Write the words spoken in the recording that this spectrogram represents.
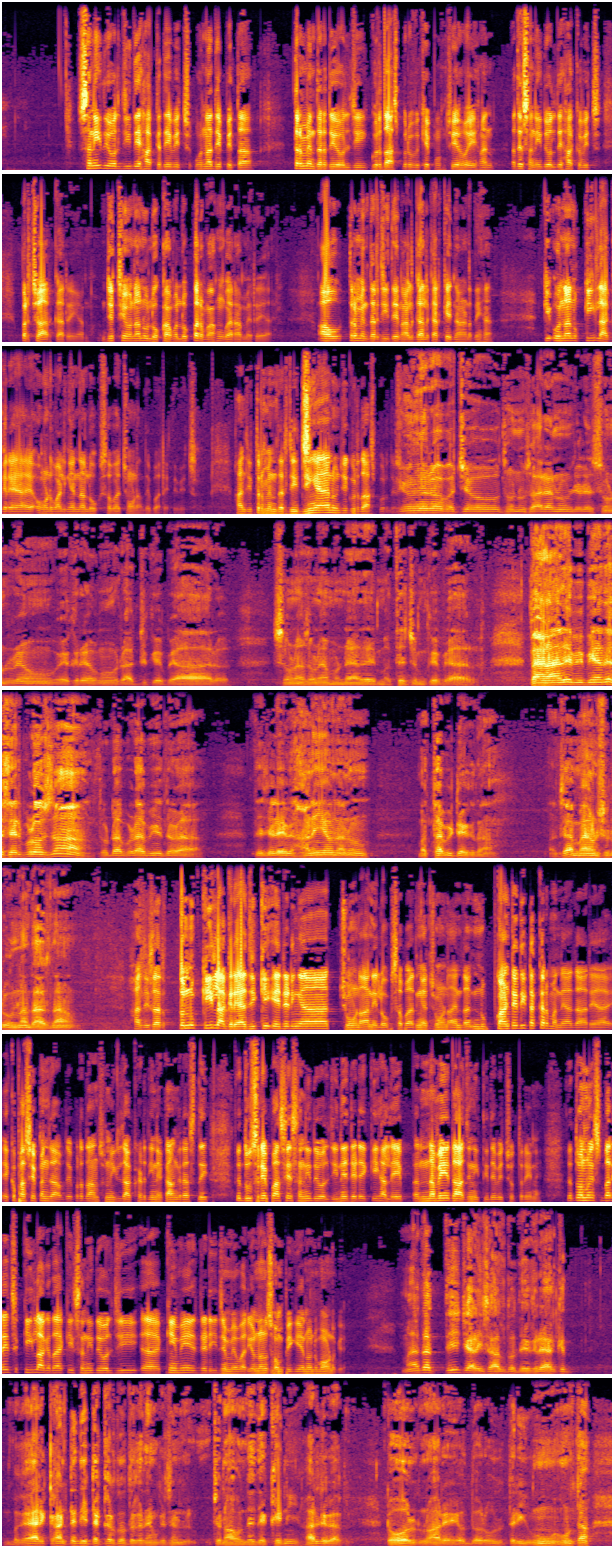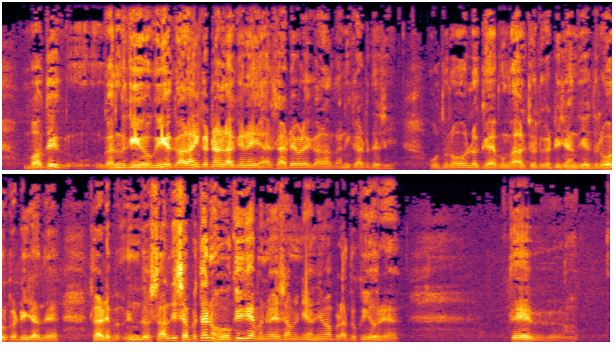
ਸਨੀ ਦਿਓਲ ਜੀ ਦੇ ਹੱਕ ਦੇ ਵਿੱਚ ਉਹਨਾਂ ਦੇ ਪਿਤਾ ਧਰਮਿੰਦਰ ਦਿਓਲ ਜੀ ਗੁਰਦਾਸਪੁਰ ਵਿਖੇ ਪਹੁੰਚੇ ਹੋਏ ਹਨ ਅਤੇ ਸਨੀ ਦਿਓਲ ਦੇ ਹੱਕ ਵਿੱਚ ਪ੍ਰਚਾਰ ਕਰ ਰਹੇ ਹਨ, ਜਿੱਥੇ ਉਹਨਾਂ ਨੂੰ ਲੋਕਾਂ ਵੱਲੋਂ ਭਰਵਾਂ ਹੁੰਗਾਰਾ ਮਿਲ ਰਿਹਾ ਹੈ। ਆਓ ਧਰਮਿੰਦਰ ਜੀ ਦੇ ਨਾਲ ਗੱਲ ਕਰਕੇ ਜਾਣਦੇ ਹਾਂ ਕਿ ਉਹਨਾਂ ਨੂੰ ਕੀ ਲੱਗ ਰਿਹਾ ਹੈ ਆਉਣ ਵਾਲੀਆਂ ਇਹਨਾਂ ਲੋਕ ਸਭਾ ਚੋਣਾਂ ਦੇ ਬਾਰੇ ਦੇ ਵਿੱਚ। ਹਾਂਜੀ ਧਰਮਿੰਦਰ ਜੀ ਜੀ ਆਇਆਂ ਨੂੰ ਜੀ ਗੁਰਦਾਸਪੁਰ ਦੇ ਰਹੋ ਬੱਚੋ ਤੁਹਾਨੂੰ ਸਾਰਿਆਂ ਨੂੰ ਜਿਹੜੇ ਸੁਣ ਰਹੇ ਹੋ ਵੇਖ ਰਹੇ ਹੋ ਰੱਜ ਕੇ ਪਿਆਰ ਸੋਹਣਾ ਸੋਹਣਾ ਮੁੰਡਿਆਂ ਦੇ ਮੱਥੇ ਚੁੰਮ ਕੇ ਪਿਆਰ। ਭੈਣਾਂ ਦੇ ਬੀਬੀਆਂ ਦੇ ਸਿਰ ਪਲੋਸਦਾ ਤੁਹਾਡਾ ਬੜਾ ਵੀ ਤੁਹਾਡਾ। ਤੇ ਜਿਹੜੇ ਹਾਣੀ ਆ ਉਹਨਾਂ ਨੂੰ ਮੱਥਾ ਵੀ ਟੇਕਦਾ। ਅੱਛਾ ਮੈਂ ਹੁਣ ਸ਼ੁਰੂ ਹੁਣਾ ਦੱਸਦਾ। ਹਾਂਜੀ ਸਰ ਤੁਹਾਨੂੰ ਕੀ ਲੱਗ ਰਿਹਾ ਜੀ ਕਿ ਇਹ ਜਿਹੜੀਆਂ ਚੋਣਾਂ ਨੇ ਲੋਕ ਸਭਾ ਦੀਆਂ ਚੋਣਾਂ ਇਹਨਾਂ ਨੂੰ ਕਾਂਟੇ ਦੀ ਟੱਕਰ ਮੰਨਿਆ ਜਾ ਰਿਹਾ ਹੈ। ਇੱਕ ਪਾਸੇ ਪੰਜਾਬ ਦੇ ਪ੍ਰਧਾਨ ਸੁਨੀਲ ਜਾਖੜ ਜੀ ਨੇ ਕਾਂਗਰਸ ਦੇ ਤੇ ਦੂਸਰੇ ਪਾਸੇ ਸਨੀ ਦਿਓਲ ਜੀ ਨੇ ਜਿਹੜੇ ਕਿ ਹਾਲੇ ਨਵੇਂ ਰਾਜਨੀਤੀ ਦੇ ਵਿੱਚ ਉਤਰੇ ਨੇ। ਤੇ ਤੁਹਾਨੂੰ ਇਸ ਬਾਰੇ ਚ ਕੀ ਲੱਗਦਾ ਹੈ ਕਿ ਸਨੀ ਦਿਓਲ ਜੀ ਕਿਵੇਂ ਜਿਹੜੀ ਜ਼ਿੰਮੇਵਾਰੀ ਉਹਨਾਂ ਨੂੰ ਸੌਂਪੀ ਗਈ ਹੈ ਨਿਭਾਉਣਗੇ? ਮੈਂ ਤਾਂ 30 40 ਸਾਲ ਤੋਂ ਦੇਖ ਰਿਹਾ ਕਿ ਬਗੈਰ ਕਾਂਟੇ ਦੀ ਟੱਕਰ ਤੋਂ ਤਾਂ ਕਦੇ ਕਿਸੇ ਚੁਣਾਵ ਹੁੰਦੇ ਦੇਖੇ ਨਹੀਂ। ਹਰ ਜਗ੍ਹਾ ਢੋਲ ਨਾਰੇ ਉਧਰ ਉਧਰੀ ਹੂੰ ਹੁਣ ਤਾਂ ਬਹੁਤੇ ਗੰਦਗੀ ਹੋ ਗਈ ਹੈ ਗਾਲਾਂ ਹੀ ਕੱਢਣ ਲੱਗੇ ਨੇ ਯਾਰ ਸਾਡੇ ਵੇਲੇ ਗਾਲਾਂ ਤਾਂ ਨਹੀਂ ਕੱਢਦੇ ਸੀ। ਉਧਰ ਉਹ ਲੱਗਿਆ ਬੰਗਾਲ ਚੋਂ ਕੱਢੀ ਜਾਂਦੀ ਹੈ ਹੋਰ ਕੱਢੀ ਜਾਂਦੇ। ਸਾਡੇ ਹਿੰਦੁਸਤਾਨ ਦੀ ਸਭਿਅਤਾ ਨੂੰ ਹੋ ਕੀ ਗਿਆ ਮੈਨੂੰ ਇਹ ਸਮਝ ਨਹੀਂ ਆਉਂਦੀ ਮੈਂ ਬੜਾ ਦੁਖੀ ਹੋ ਰਿਹਾ। ਤੇ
